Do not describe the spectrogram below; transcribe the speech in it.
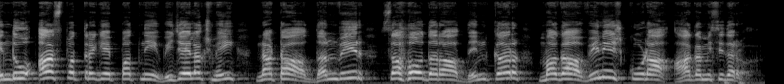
ಇಂದು ಆಸ್ಪತ್ರೆಗೆ ಪತ್ನಿ ವಿಜಯಲಕ್ಷ್ಮಿ, ನಟ ಧನ್ವೀರ್, ಸಹೋದರ ದಿನ್ಕರ್, ಮಗ ವಿನೀಶ್ ಕೂಡ ಆಗಮಿಸಿದರು.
